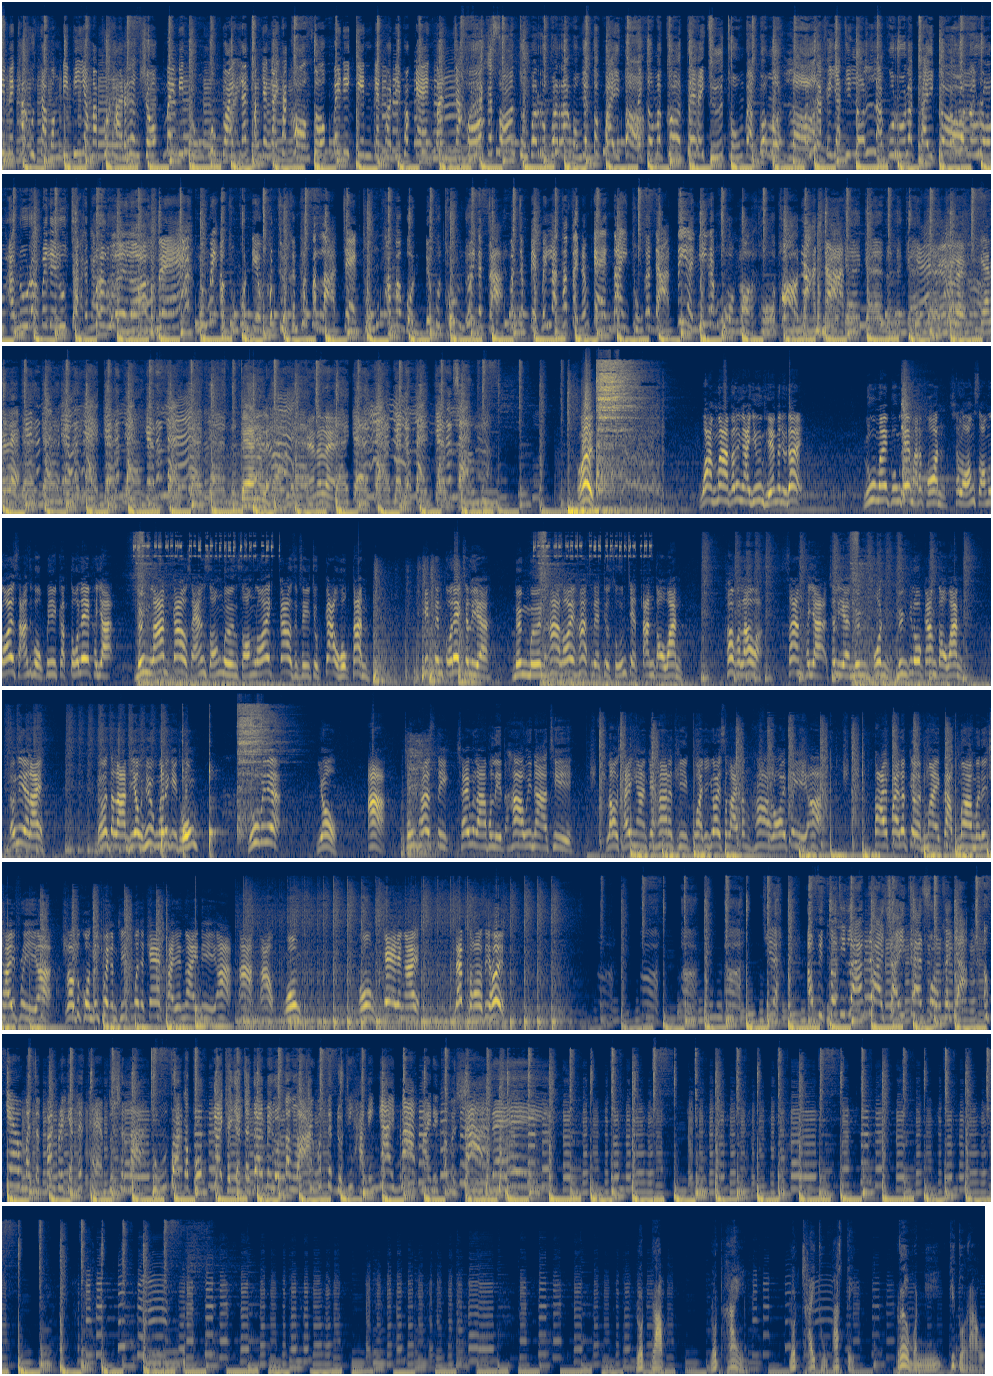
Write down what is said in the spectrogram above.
ดีไหมคะอุตส่าห์หวังดีพี่ยังมาพูดหาเรื่องชก ไม่มีถุงหุ้มไว้แล้วทำยังไงถ้าของตก ไม่ได้กินกันพอดีเพราะแกงมันจะหและกก็ซ้อนถุงพรุงพรังผมยังต้องไปต่อแต่งตัวมาโคตรเท่ให้ถือถุงแบบว่าหมดหลอดปัญหาขยะที่ล้นหลามกูรู้ละใครก่อนรณรงค์อนุรักษ์ไม่ได้รู้จักกันมั่งเลยเหรอแหม้มึงไม่เอาถุงคนเดียวเขาถือกันทั้งตลาด นั่นแหละ แกนั่นแหละแกนั่นแหละแกนั่นแหละแกนั่นแหละแกนั่นแหละแกนั่นแหละแกแกแกนั่นแหละแกนั่นแหละเฮ้ยว่างมากก็ได้ไงยืนเถียงกันอยู่ได้ รู้ไหมกรุงเทพมหานคร ฉลอง 236 ปีกับตัวเลขขยะ 1 9 2 2 294.96 ตัน คิดเป็นตัวเลขเฉลี่ย 1551.07 ตันต่อวัน เท่ากับเราอะ สร้างขยะเฉลี่ย 1 คน 1 กิโลกรัมต่อวัน แล้วนี่อะไร เดินตลาดเดียวหิ้วมาได้กี่ถุง รู้ไหมเนี่ย โยอะถุงพลาสติกใช้เวลาผลิต 5 วินาที เราใช้งานแค่ 5 นาทีกว่าจะย่อยสลายตั้ง 500 ปีอะตายไปแล้วเกิดใหม่กลับมาเหมือนได้ใช้ฟรีอะเราทุกคนต้องช่วยกันคิดว่าจะแก้ไขยังไงดีอะอะอ้าวงงงงแก้ยังไง แลบต่อสิเฮ้ยเอาปิดโต๊ะที่ล้างได้ใช้แทนโฟมขยะ ประหยัดและแถมดูฉลาดถุงผ้ากระพกง่ายขยะจะได้ไม่ล้นตลาด ใช้วัสดุที่หาง่ายๆ มากมายในธรรมชาติเด้ลดรับ ลดให้ ลดใช้ถุงพลาสติก เริ่มวันนี้ที่ตัวเรา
